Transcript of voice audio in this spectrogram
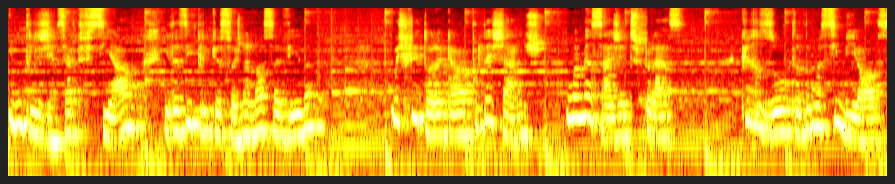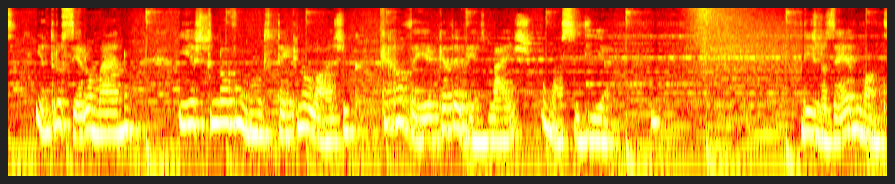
inteligência artificial e das implicações na nossa vida, o escritor acaba por deixar-nos uma mensagem de esperança que resulta de uma simbiose entre o ser humano este novo mundo tecnológico que rodeia cada vez mais o nosso dia. Diz-nos Edmond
